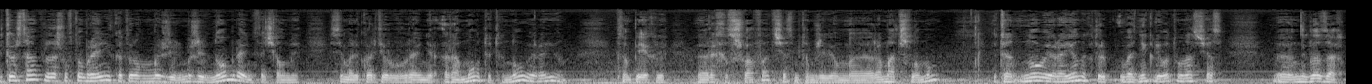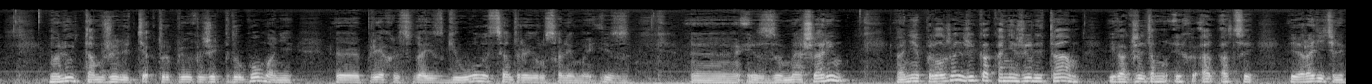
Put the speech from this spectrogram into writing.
И то же самое произошло в том районе, в котором мы жили. Мы жили в новом районе. Сначала мы снимали квартиру в районе Рамот, это новый район. Потом приехали в Рехас Швафат, сейчас мы там живем, э, Рамат Шломо. Это новые районы, которые возникли вот у нас сейчас э, на глазах. Но люди там жили, те, которые привыкли жить по-другому, они э, приехали сюда из Геолы, из центра Иерусалима, из, э, из Мешарим. Они продолжали жить, как они жили там, и как жили там их отцы и родители.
